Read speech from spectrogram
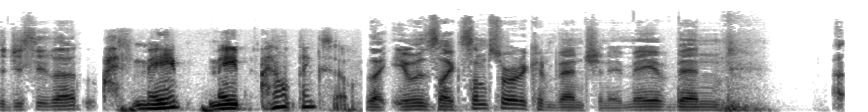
did you see that? Maybe maybe I don't think so. Like it was like some sort of convention. It may have been. I,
